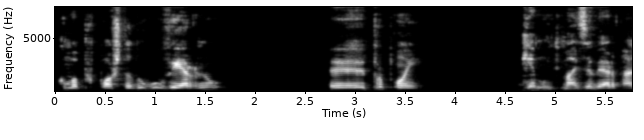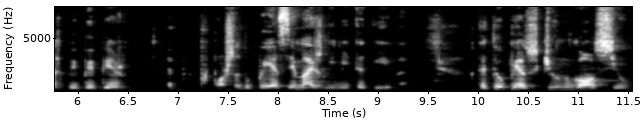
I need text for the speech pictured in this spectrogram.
como a proposta do governo eh, propõe, que é muito mais aberta às PPPs. A proposta do PS é mais limitativa. Portanto, eu penso que o negócio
